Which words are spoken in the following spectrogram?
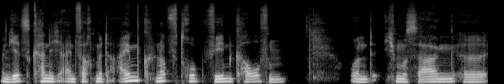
Und jetzt kann ich einfach mit einem Knopfdruck wen kaufen. Und ich muss sagen, äh,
